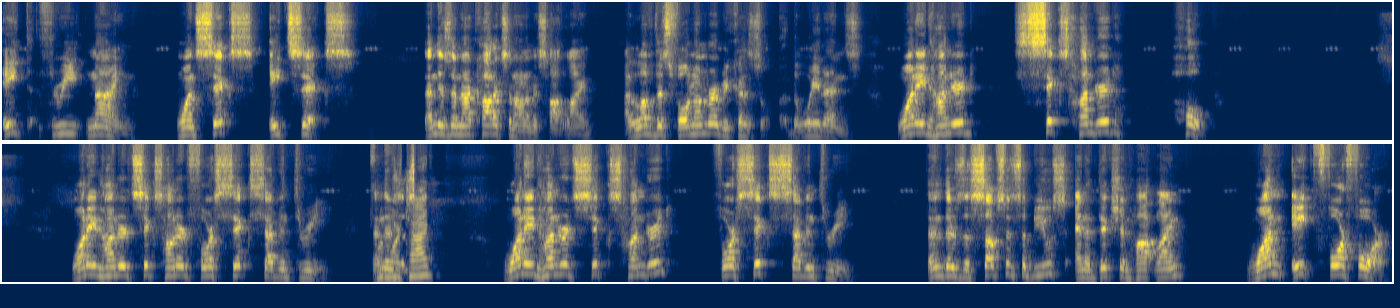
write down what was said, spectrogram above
839 1686. Then there's a Narcotics Anonymous hotline. I love this phone number because the way it ends 1 800 600 HOPE. 1 800 600 4673. Then One there's more time. 1 800 600 4673. Then there's the Substance Abuse and Addiction Hotline 1 844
